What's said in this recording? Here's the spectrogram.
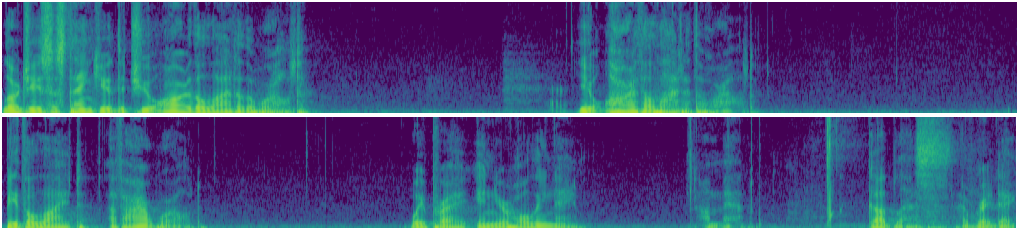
Lord Jesus, thank you that you are the light of the world. You are the light of the world. Be the light of our world. We pray in your holy name. Amen. God bless. Have a great day.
